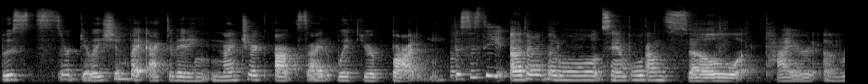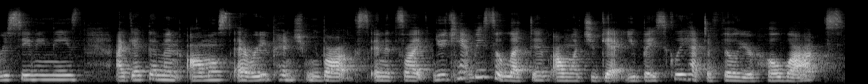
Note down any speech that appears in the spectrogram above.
boosts circulation by activating nitric oxide with your body. This is the other little sample. I'm so tired of receiving these. I get them in almost every Pinch Me box and it's like you can't be selective on what you get. You basically have to fill your whole box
